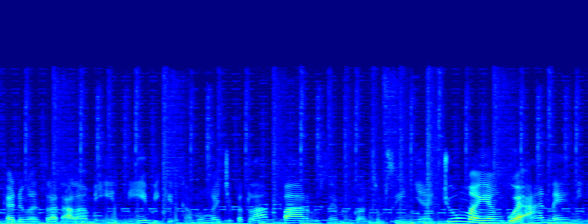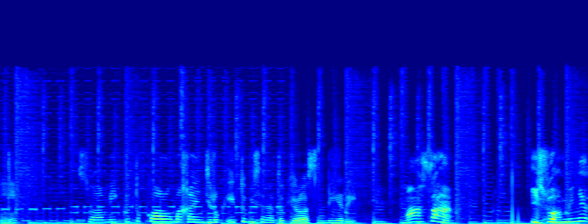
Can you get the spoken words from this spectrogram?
kandungan serat alami ini bikin kamu nggak cepet lapar usai mengkonsumsinya. Cuma yang gue aneh nih, suamiku tuh kalau makan jeruk itu bisa satu kilo sendiri. Masa? Ih suaminya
